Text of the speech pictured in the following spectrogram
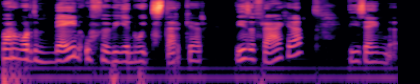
Waarom worden mijn oefenweeën nooit sterker? Deze vragen die zijn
